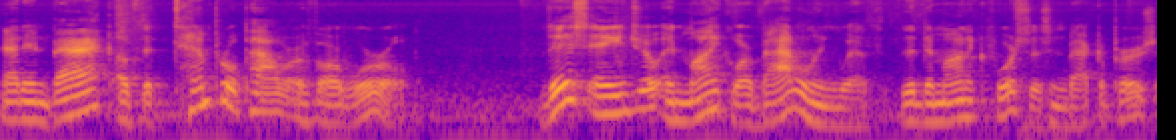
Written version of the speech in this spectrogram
that in back of the temporal power of our world this angel and Michael are battling with the demonic forces in back of Persia.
